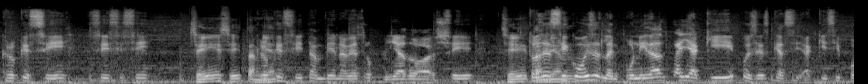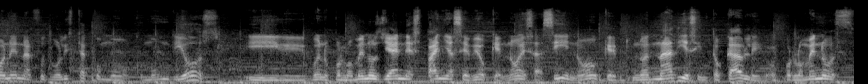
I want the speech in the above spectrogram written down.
creo que sí, sí, sí, sí. Sí, sí, también. Creo que sí, también había atropellado a, sí. sí Entonces, sí, como dices, la impunidad que hay aquí, pues es que así, aquí sí ponen al futbolista como, como un dios. Y bueno, por lo menos ya en España se vio que no es así, ¿no? Que no, nadie es intocable, o por lo menos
